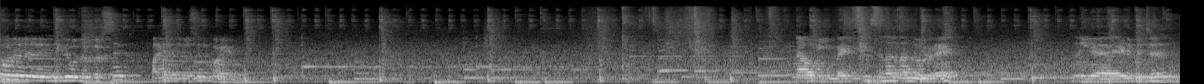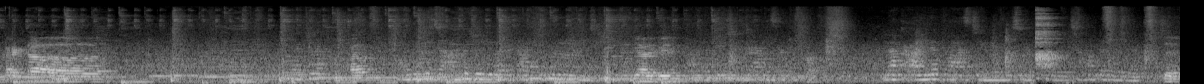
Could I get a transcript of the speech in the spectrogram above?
இன்னொரு இருபது பெர்சன்ட் பதினஞ்சு பெர்சன்ட் குறையும். நான் உங்களுக்கு மெடிசின்ஸ் எல்லாம் தந்து விடுறேன். நீங்கள் எடுத்துட்டு கரெக்டாக யாருக்கு? சரி.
